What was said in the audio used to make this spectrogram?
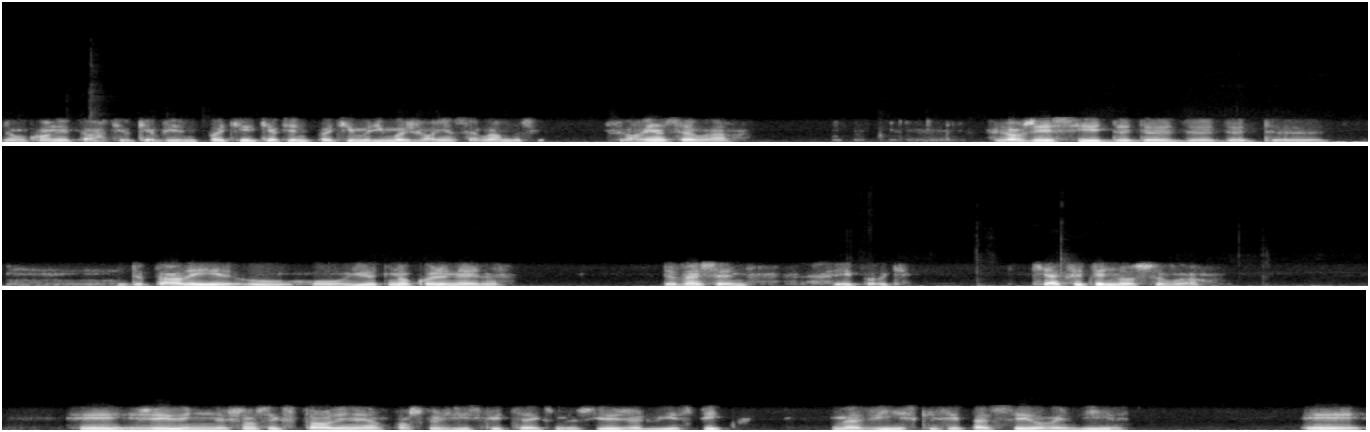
Donc on est parti au capitaine Poitiers. Le capitaine Poitiers me dit, moi, je veux rien savoir, monsieur. Je veux rien savoir. Alors j'ai essayé de, parler au lieutenant-colonel de Vincennes à l'époque, qui a accepté de me recevoir. Et j'ai eu une chance extraordinaire parce que je discute avec ce monsieur et je lui explique ma vie, ce qui s'est passé au Veldiv. Et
